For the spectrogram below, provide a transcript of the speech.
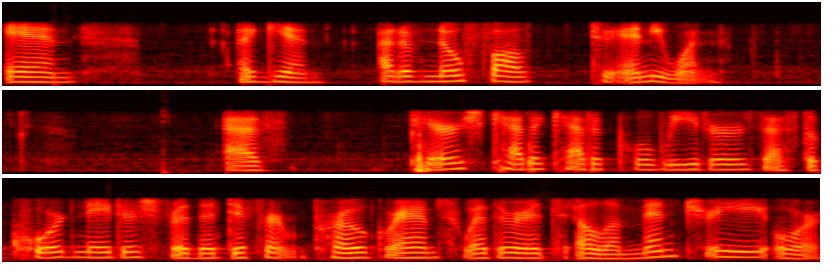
and again, out of no fault to anyone, as parish catechetical leaders, as the coordinators for the different programs, whether it's elementary or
